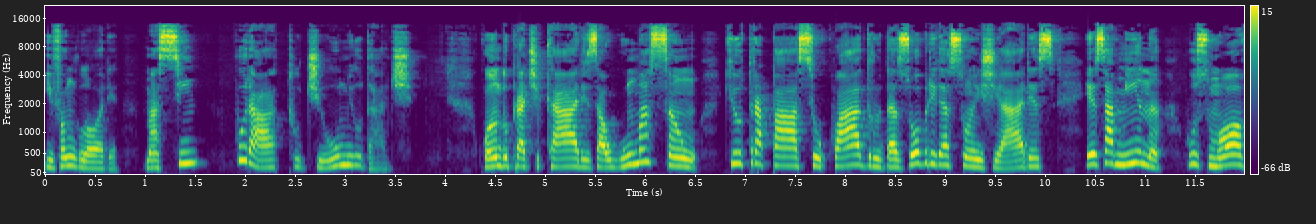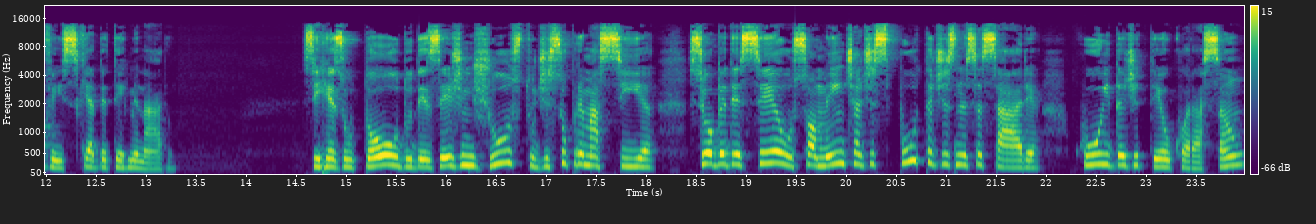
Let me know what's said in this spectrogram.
e vanglória, mas sim por ato de humildade. Quando praticares alguma ação que ultrapasse o quadro das obrigações diárias, examina os móveis que a determinaram. Se resultou do desejo injusto de supremacia, se obedeceu somente à disputa desnecessária, cuida de teu coração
